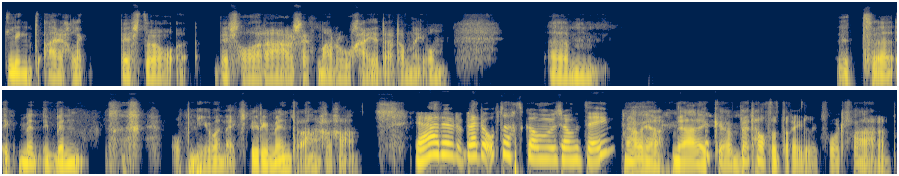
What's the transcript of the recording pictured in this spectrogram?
klinkt eigenlijk best wel, best wel raar, zeg maar. Hoe ga je daar dan mee om? Um, het, uh, ik, ben, ik ben opnieuw een experiment aangegaan. Ja, de, bij de opdracht komen we zo meteen. Oh ja, ja ik uh, ben altijd redelijk voortvarend.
